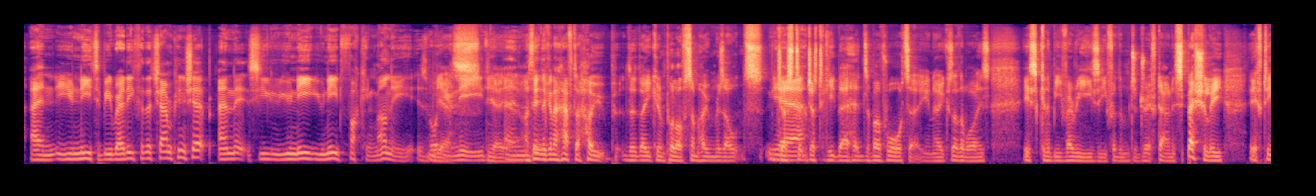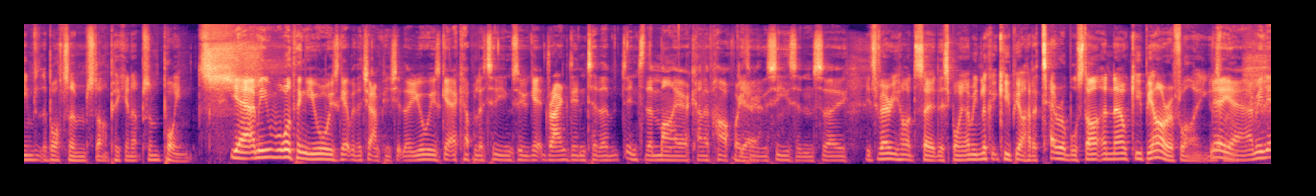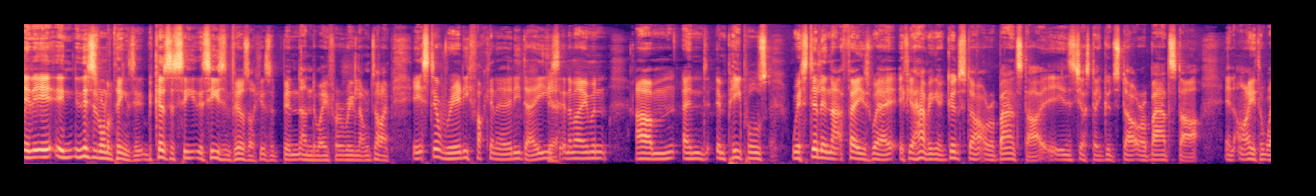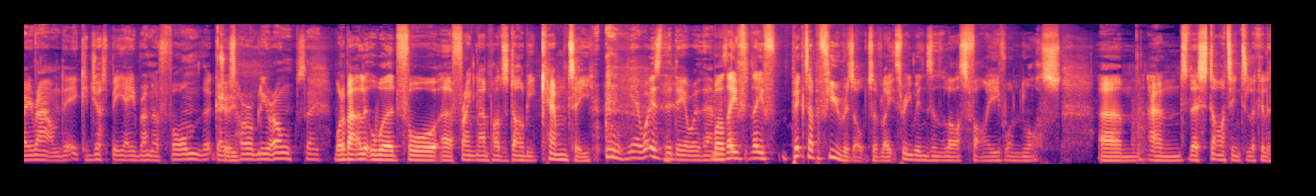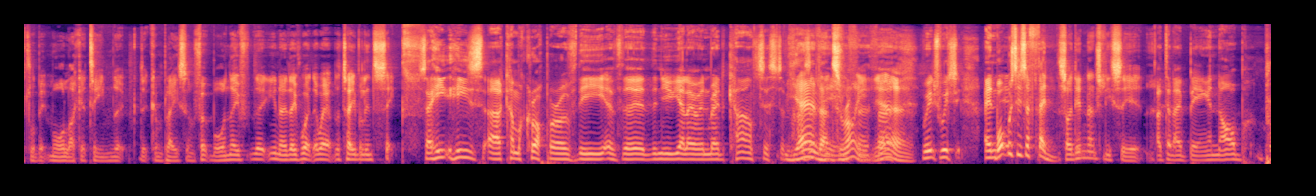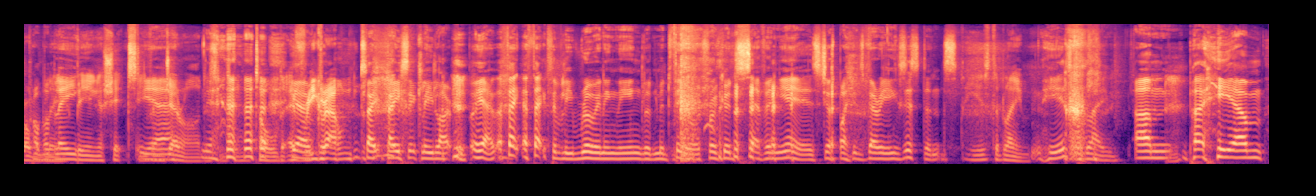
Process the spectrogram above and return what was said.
and you need to be ready for the championship. And it's you you need you need fucking money is what Yes. you need. Yeah, yeah. And I think it- they're going to have to hope that they can pull off some home results just to, just to keep their heads above water, you know, because otherwise it's going to be very easy for them to drift down, especially if teams at the bottom start picking up some points. Yeah, I mean, one thing you always get with the championship, though, you always get a couple of teams who get dragged into the into the mire kind of halfway Yeah. through the season. So It's very hard to say at this point. I mean, look at QPR had a terrible start, and now QPR As yeah, well. yeah. I mean, it, it, it, this is one of the things it- because the se- the season feels like it's been underway for a really long time. It's still really fucking early days Yeah. in the moment. Um, and in people's, we're still in that phase where if you're having a good start or a bad start, it is just a good start or a bad start. And either way round, it could just be a run of form that goes True. horribly wrong. So What about a little word for uh, Frank Lampard's Derby County? yeah, what is the deal with them? Well, they've they've picked up a few results of late. Three wins in the last five, one loss, um, and they're starting to look a little bit more like a team that, that can play some football. And they've they, you know they've worked their way up the table in sixth. So he he's uh, come a cropper of the of the, the new yellow and red card system. Yeah, that's he? right, yeah. which which and What was his offence? I didn't actually see it. I don't know, being a knob, Probably, probably. being a shit Steven Yeah. Gerrard, as Yeah. he's been told at Yeah. every ground. Ba- basically like yeah, effect, effectively ruining the England midfield for a good seven years just by his very existence. He is to blame. He is to blame. Um, but he um,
